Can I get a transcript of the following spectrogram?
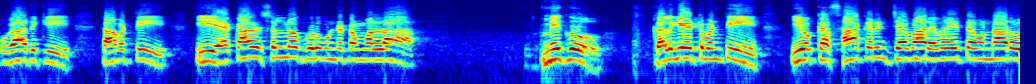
ఉగాదికి. కాబట్టి ఈ ఏకాదశుల్లో గురువు ఉండటం వల్ల మీకు కలిగేటువంటి ఈ యొక్క సహకరించే వారు ఎవరైతే ఉన్నారో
